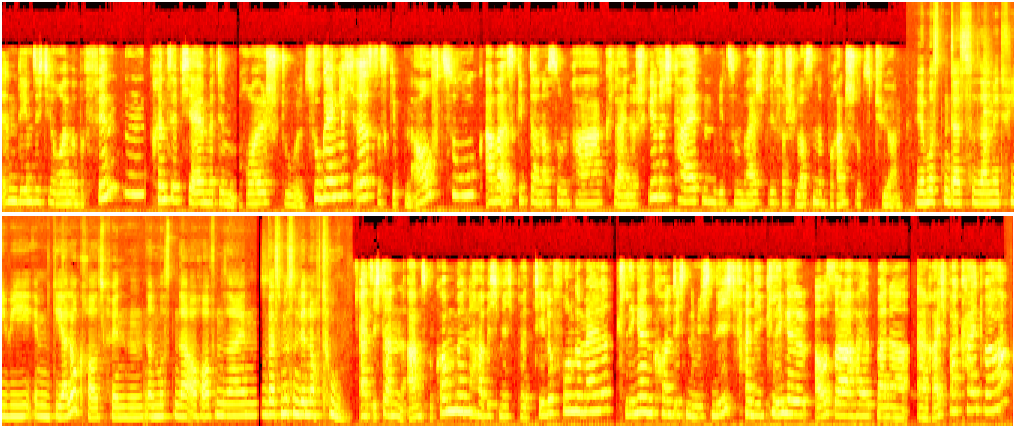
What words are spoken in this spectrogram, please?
in dem sich die Räume befinden, prinzipiell mit dem Rollstuhl zugänglich ist. Es gibt einen Aufzug, aber es gibt da noch so ein paar kleine Schwierigkeiten, wie zum Beispiel verschlossene Brandschutztüren. Wir mussten das zusammen mit Phoebe im Dialog rausfinden und mussten da auch offen sein. Was müssen wir noch tun? Als ich dann abends gekommen bin, habe ich mich per Telefon gemeldet. Klingeln konnte ich nämlich nicht, weil die Klingel außerhalb meiner Erreichbarkeit war.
